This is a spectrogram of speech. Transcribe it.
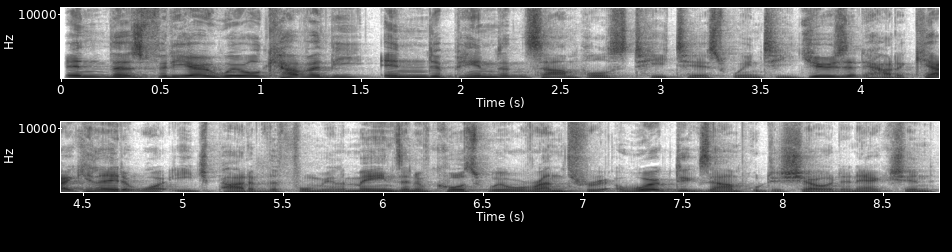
In this video, we will cover the independent samples t-test, when to use it, how to calculate it, what each part of the formula means, and of course we will run through a worked example to show it in action,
